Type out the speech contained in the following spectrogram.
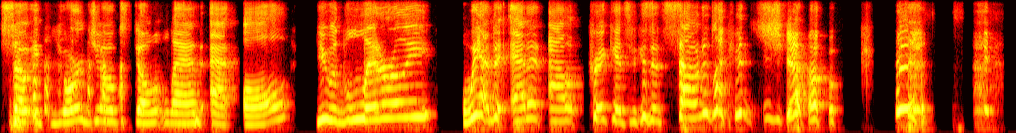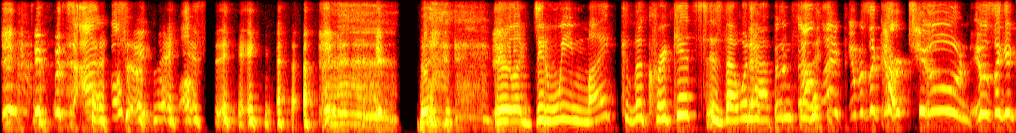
So if your jokes don't land at all, you would literally, we had to edit out crickets because it sounded like a joke. it was amazing. You're like, did we mic the crickets? Is that what happened? It felt like it was a cartoon. It was like a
